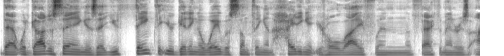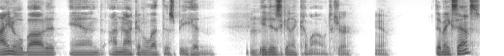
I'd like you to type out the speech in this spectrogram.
that what God is saying is that you think that you're getting away with something and hiding it your whole life when the fact of the matter is I know about it and I'm not going to let this be hidden. Mhm. It is going to come out. sure Yeah. That makes sense?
